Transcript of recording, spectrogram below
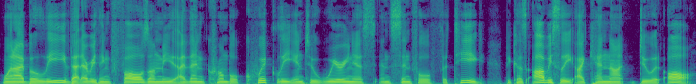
When I believe that everything falls on me, I then crumble quickly into weariness and sinful fatigue, because obviously I cannot do it all.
